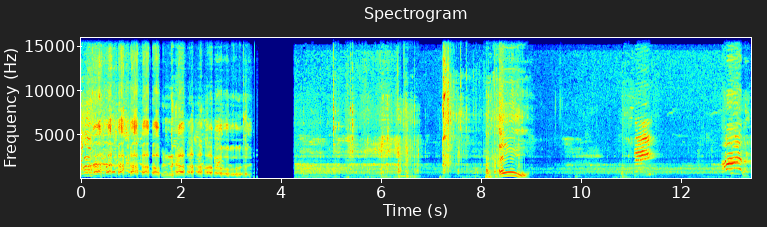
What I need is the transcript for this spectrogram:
Oh no! Oh! Ah!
